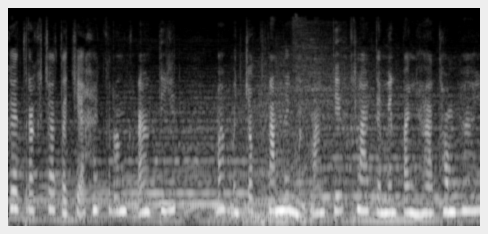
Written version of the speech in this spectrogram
គេត្រូវខ្ចត់តាជាឲ្យក្រុនក្តៅទៀតបើបញ្ចុកឆ្នាំនេះមិនបានទៀតខ្លាចតែមានបញ្ហាធំហើយ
